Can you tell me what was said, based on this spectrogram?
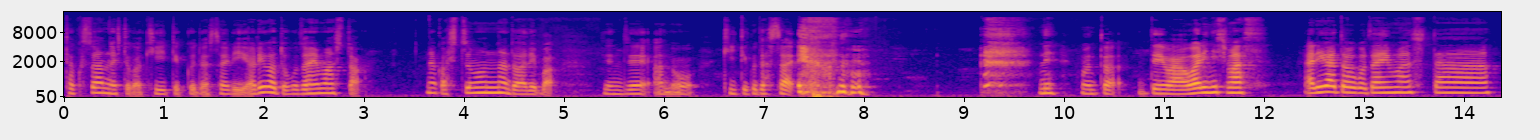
たくさんの人が聞いてくださりありがとうございました。なんか質問などあれば全然あの聞いてください。ね、本当では終わりにします。ありがとうございました。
